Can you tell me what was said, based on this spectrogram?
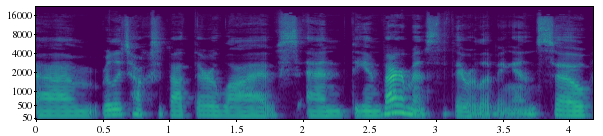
um, really talks about their lives and the environments that they were living in. So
